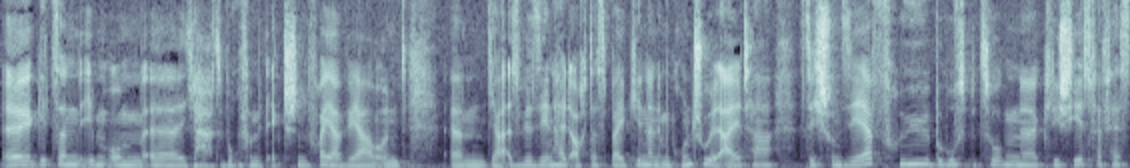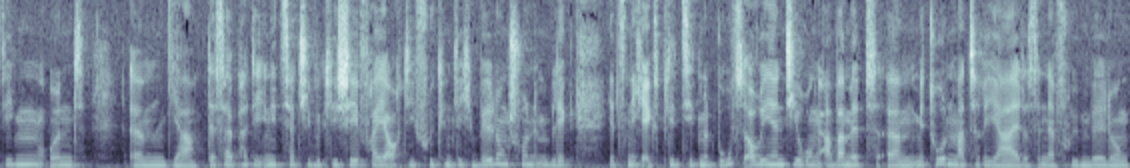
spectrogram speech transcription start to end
äh, geht es dann eben um äh, ja, so Berufe mit Action, Feuerwehr und ähm, ja, also wir sehen halt auch, dass bei Kindern im Grundschulalter sich schon sehr früh berufsbezogene Klischees verfestigen und ähm, ja, deshalb hat die Initiative Klischeefrei ja auch die frühkindliche Bildung schon im Blick. Jetzt nicht explizit mit Berufsorientierung, aber mit ähm, Methodenmaterial, das in der frühen Bildung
